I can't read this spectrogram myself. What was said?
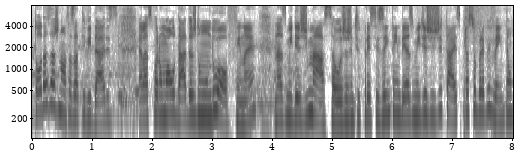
todas as nossas atividades elas foram moldadas no mundo off, né? Nas mídias de massa. Hoje a gente precisa entender as mídias digitais para sobreviver. Então,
